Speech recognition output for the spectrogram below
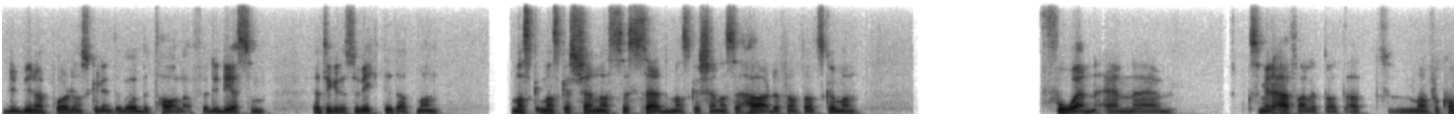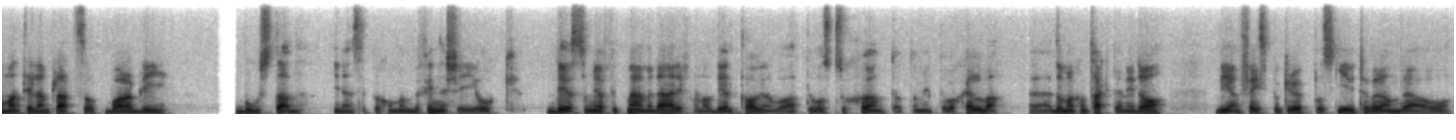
bli bjudna på det, de skulle inte behöva betala. För det är det som jag tycker är så viktigt att man, man, ska, man ska känna sig sedd, man ska känna sig hörd och framförallt ska man få en, en eh, som i det här fallet då, att, att man får komma till en plats och bara bli bostad i den situation man befinner sig i. Och det som jag fick med mig därifrån av deltagarna var att det var så skönt att de inte var själva. Eh, de har kontakten idag via en Facebookgrupp och skriver till varandra och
